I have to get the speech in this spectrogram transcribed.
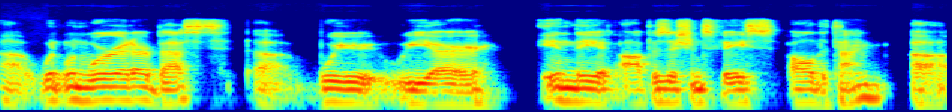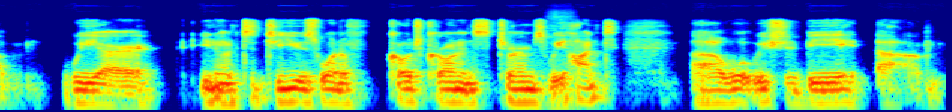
Uh, when, when we're at our best uh, we we are in the opposition's face all the time. Um, we are you know to, to use one of coach cronin's terms we hunt uh, what we should be um,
